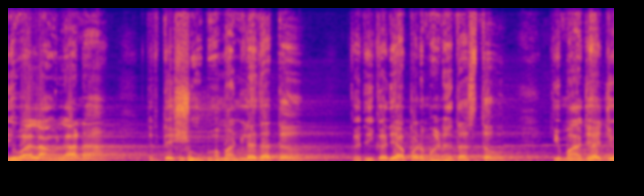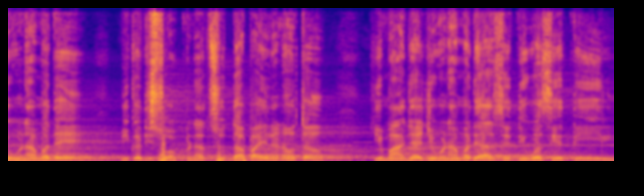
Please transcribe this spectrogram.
दिवा लावला ना तर ते शुभ मानलं जातं. कधीकधी आपण म्हणत असतो की माझ्या जीवनामध्ये मी कधी स्वप्नातसुद्धा पाहिलं नव्हतं की माझ्या जीवनामध्ये असे दिवस येतील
